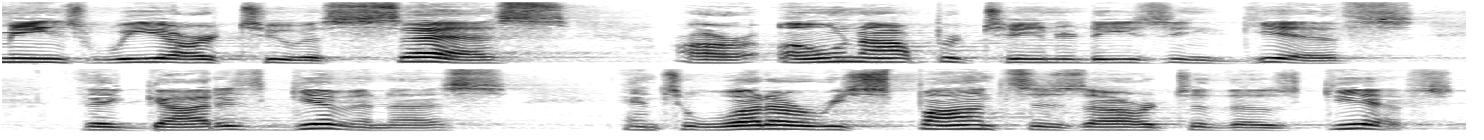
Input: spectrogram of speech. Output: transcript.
means we are to assess our own opportunities and gifts that God has given us and to what our responses are to those gifts.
